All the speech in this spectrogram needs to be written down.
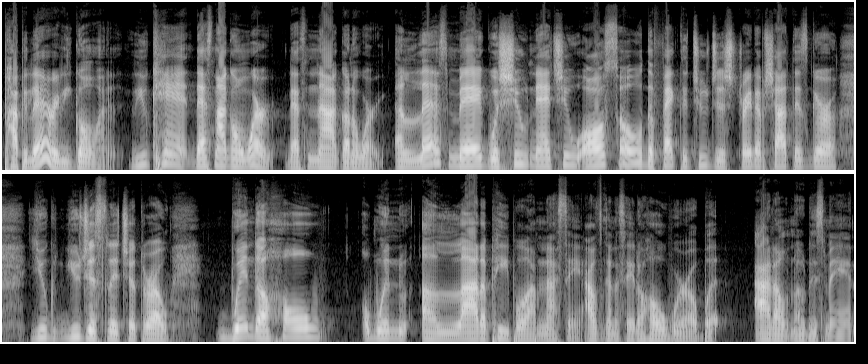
popularity going. You can't that's not going to work. That's not going to work. Unless Meg was shooting at you also, the fact that you just straight up shot this girl, you you just slit your throat. When the whole when a lot of people, I'm not saying I was going to say the whole world, but I don't know this man.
